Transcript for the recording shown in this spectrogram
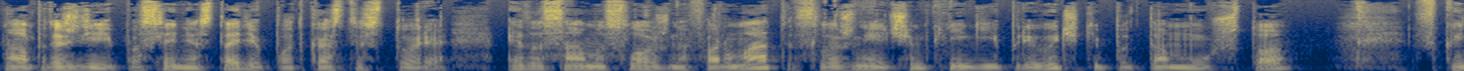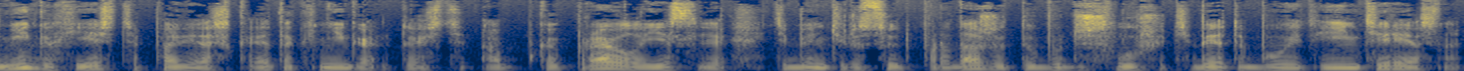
А, подожди, последняя стадия — подкаст «История». Это самый сложный формат, сложнее, чем книги и привычки, потому что в книгах есть повестка, это книга. То есть, а, как правило, если тебя интересует продажи, ты будешь слушать, тебе это будет и интересно.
